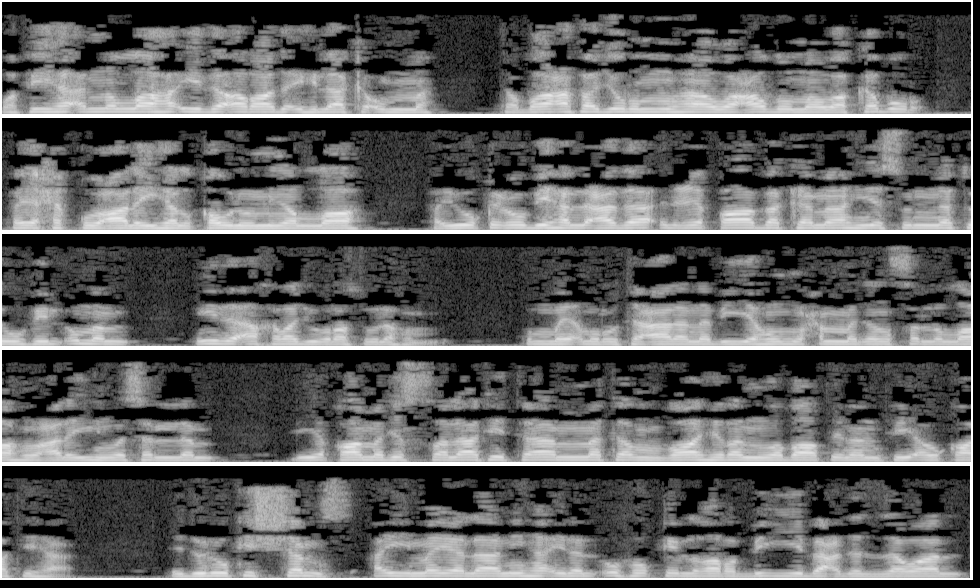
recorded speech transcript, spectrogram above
وفيها أن الله إذا أراد إهلاك أمة تضاعف جرمها وعظم وكبر فيحق عليها القول من الله فيوقع بها العقاب كما هي سنته في الأمم إذا أخرجوا رسولهم. ثم يأمر تعالى نبيه محمدا صلى الله عليه وسلم بإقامة الصلاة تامة ظاهرا وباطنا في أوقاتها لدلوك الشمس أي ميلانها إلى الأفق الغربي بعد الزوال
